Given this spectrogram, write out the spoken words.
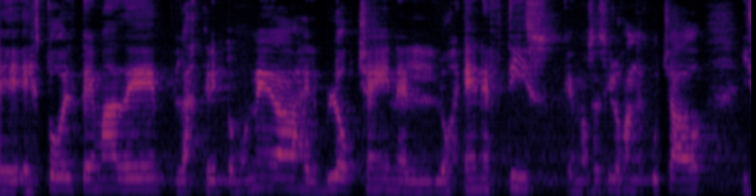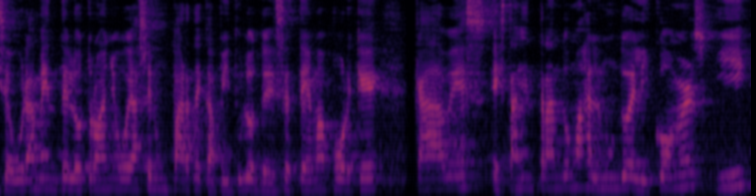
eh, es todo el tema de las criptomonedas, el blockchain, los NFTs, que no sé si los han escuchado, y seguramente el otro año voy a hacer un par de capítulos de ese tema porque cada vez están entrando más al mundo del e-commerce y,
